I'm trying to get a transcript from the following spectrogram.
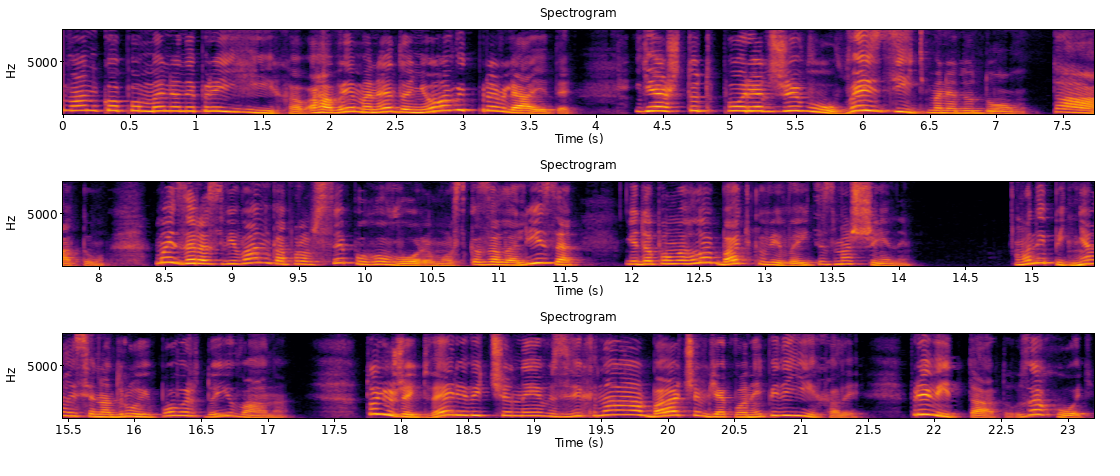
Іванко по мене не приїхав, а ви мене до нього відправляєте? Я ж тут поряд живу, везіть мене додому. Тату, ми зараз в Іванка про все поговоримо, сказала Ліза і допомогла батькові вийти з машини. Вони піднялися на другий поверх до Івана. Той уже й двері відчинив, з вікна бачив, як вони під'їхали. Привіт, тату, заходь.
